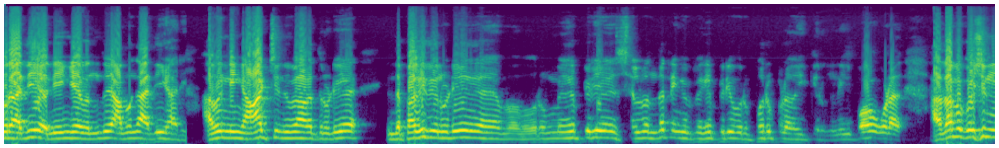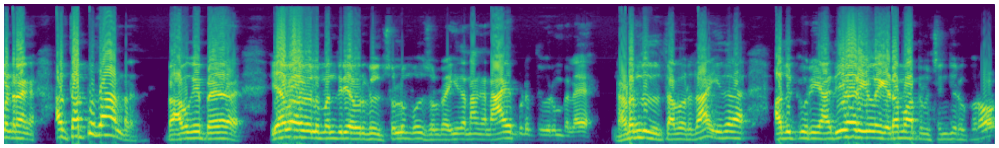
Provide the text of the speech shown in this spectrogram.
ஒரு அதிக நீங்க வந்து அவங்க அதிகாரி. அவங்க நீங்க ஆட்சி நிர்வாகத்தினுடைய இந்த பகுதியினுடைய ஒரு மிகப்பெரிய செல்வந்தர் நீங்க மிகப்பெரிய ஒரு பொறுப்புல வைக்கிறீங்க. நீங்க போகக்கூடாது. அதான் கொஸ்டின் பண்றாங்க. அது தப்பு தான்ன்றது இப்போ அவங்க இப்போ ஏவாவேலு மந்திரி அவர்கள் சொல்லும்போது சொல்கிறேன் இதை நாங்கள் நியாயப்படுத்த விரும்பலை. நடந்தது தவறு தான் இதை அதுக்குரிய அதிகாரிகளை இடமாற்றம் செஞ்சிருக்கிறோம்.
